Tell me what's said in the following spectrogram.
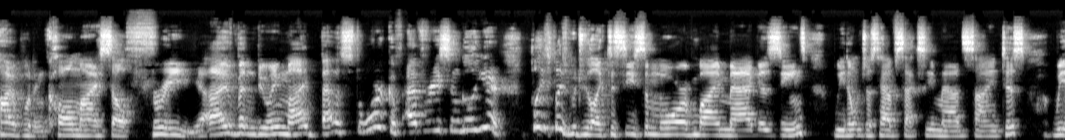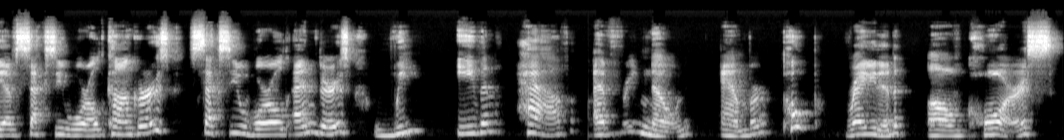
I wouldn't call myself free. I've been doing my best work of every single year. Please, please, would you like to see some more of my magazines? We don't just have sexy mad scientists, we have sexy world conquerors, sexy world enders. We even have every known Amber Pope, rated, of course,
